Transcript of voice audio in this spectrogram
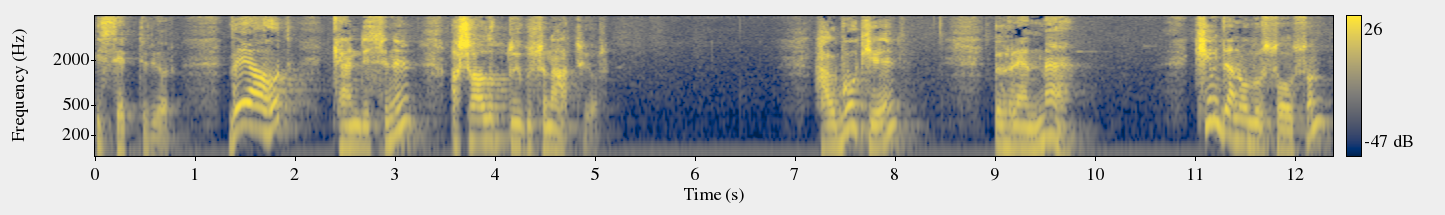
hissettiriyor. Veyahut kendisini aşağılık duygusuna atıyor. Halbuki öğrenme kimden olursa olsun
